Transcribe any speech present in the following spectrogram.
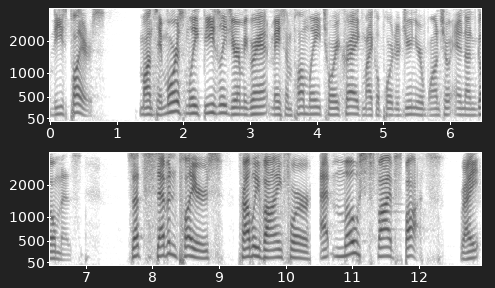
these players. Monte Morris, Malik Beasley, Jerami Grant, Mason Plumlee, Torrey Craig, Michael Porter Jr., Juancho, and Hernangomez. So that's seven players probably vying for at most five spots, right?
